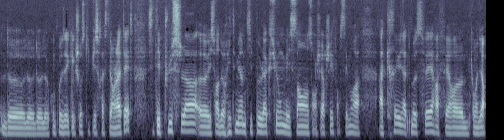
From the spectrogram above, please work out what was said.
de, de, composer quelque chose qui puisse rester dans la tête. C'était plus là, histoire de rythmer un petit peu l'action, mais sans chercher forcément à, créer une atmosphère, à faire, euh, comment dire,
